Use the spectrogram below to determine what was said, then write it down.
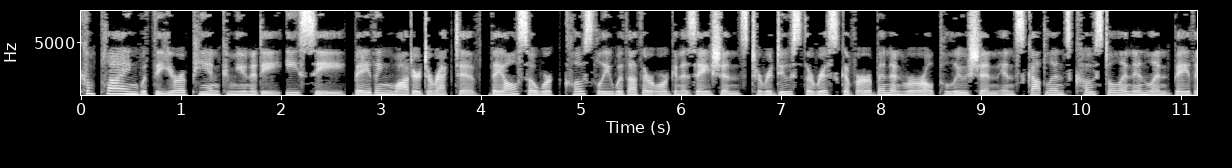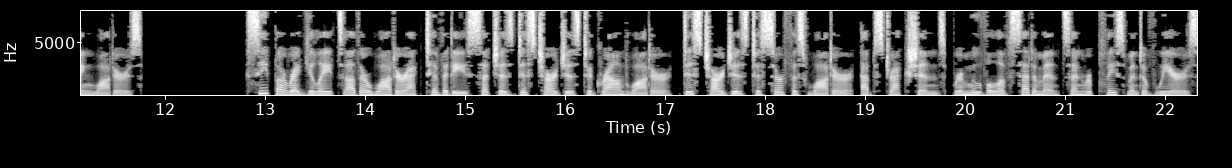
Complying with the European Community (EC) Bathing Water Directive, they also work closely with other organisations to reduce the risk of urban and rural pollution in Scotland's coastal and inland bathing waters. SEPA regulates other water activities such as discharges to groundwater, discharges to surface water, abstractions, removal of sediments and replacement of weirs.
